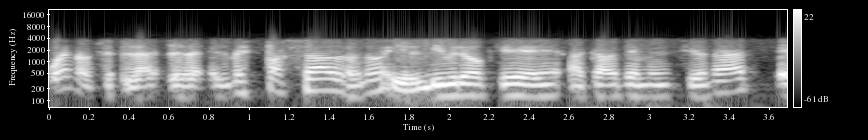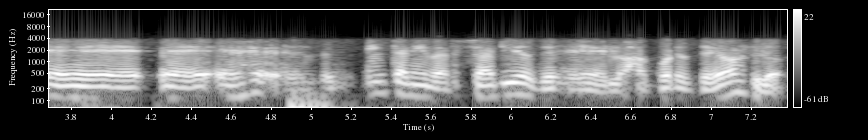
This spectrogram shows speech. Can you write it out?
bueno, el mes pasado, ¿no? Y el libro que acabas de mencionar eh, eh, es el 20 aniversario de los acuerdos de Oslo.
